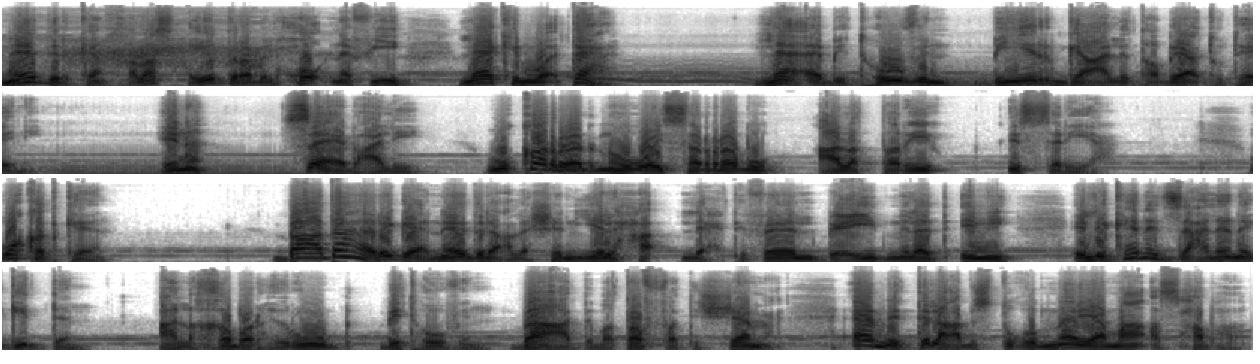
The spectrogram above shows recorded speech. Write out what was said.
نادر كان خلاص هيضرب الحقنة فيه لكن وقتها لقى بيتهوفن بيرجع لطبيعته تاني. هنا صعب عليه وقرر إن هو يسربه على الطريق السريع. وقد كان. بعدها رجع نادر علشان يلحق الاحتفال بعيد ميلاد إيمي اللي كانت زعلانة جدا. على خبر هروب بيتهوفن. بعد ما طفت الشمع قامت تلعب استغماية مع أصحابها.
